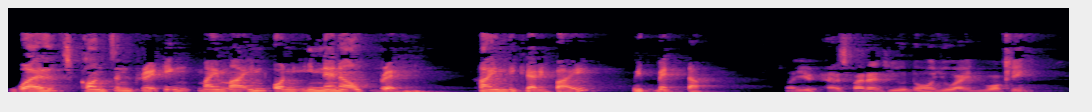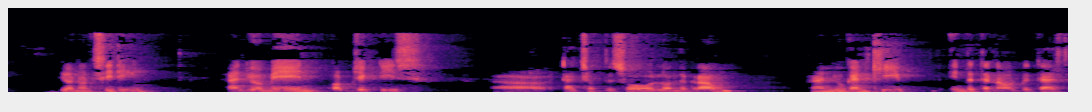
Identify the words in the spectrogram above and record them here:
whilst concentrating my mind on in and out breath? Kindly clarify with metta. You, as far as you know you are in walking, you are not sitting, and your main object is uh, touch of the soul on the ground, and you can keep in the and out breath as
